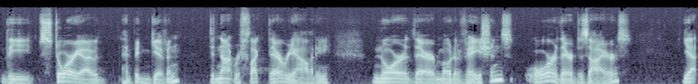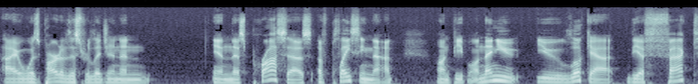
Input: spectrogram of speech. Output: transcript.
the story I had been given did not reflect their reality, nor their motivations or their desires. Yet I was part of this religion and in this process of placing that on people. And then you you look at the effect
